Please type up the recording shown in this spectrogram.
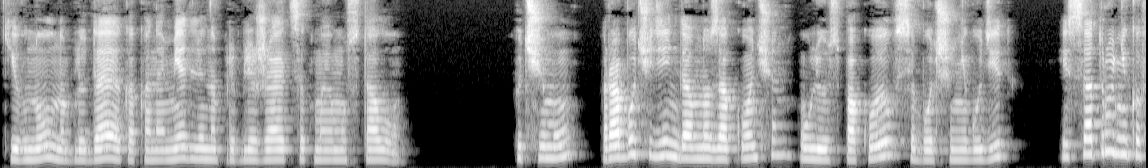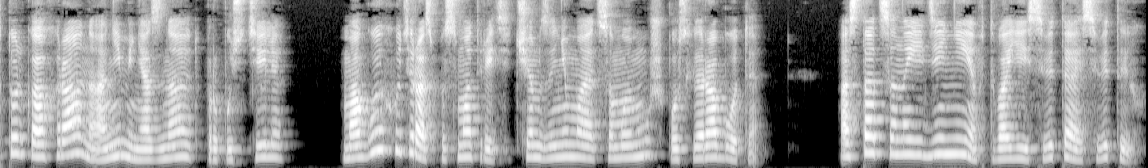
Кивнул, наблюдая, как она медленно приближается к моему столу. «Почему? Рабочий день давно закончен, Ули успокоился, больше не гудит. Из сотрудников только охрана, они меня знают, пропустили. Могу я хоть раз посмотреть, чем занимается мой муж после работы?» Остаться наедине в твоей святая святых.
